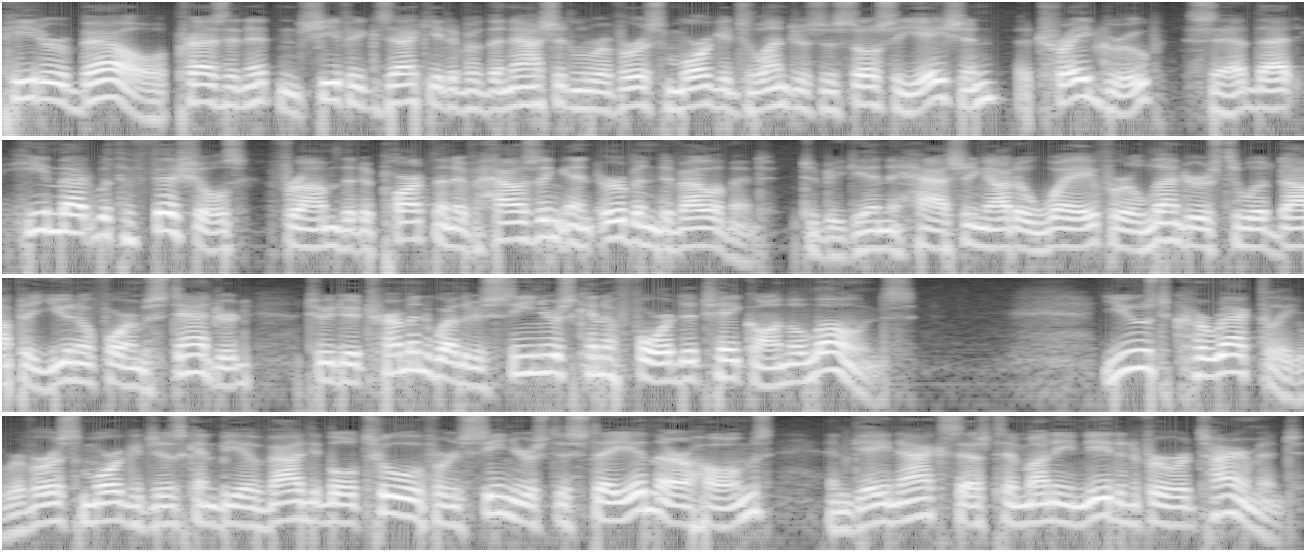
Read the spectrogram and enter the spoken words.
Peter Bell, President and Chief Executive of the National Reverse Mortgage Lenders Association, a trade group, said that he met with officials from the Department of Housing and Urban Development to begin hashing out a way for lenders to adopt a uniform standard to determine whether seniors can afford to take on the loans. Used correctly, reverse mortgages can be a valuable tool for seniors to stay in their homes and gain access to money needed for retirement.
